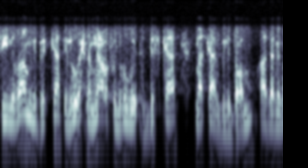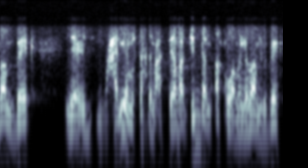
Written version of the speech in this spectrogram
في نظام ال brakes ات اللي هو إحنا بنعرفه اللي هو ال discs ات ما كان بال drum، هذا نظام brake حاليا مستخدم على السيارات جدا أقوى من نظام ال brake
